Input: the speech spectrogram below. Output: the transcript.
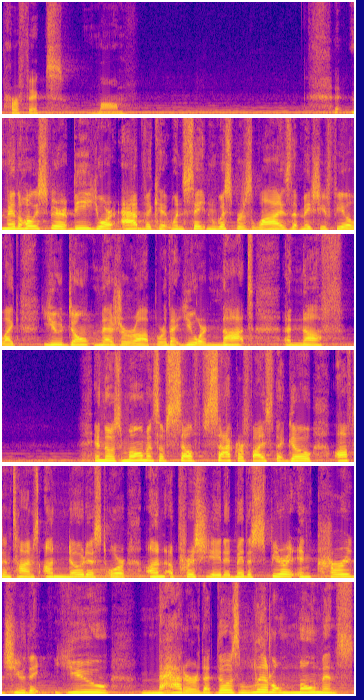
perfect mom. May the Holy Spirit be your advocate when Satan whispers lies that makes you feel like you don't measure up or that you are not enough. In those moments of self sacrifice that go oftentimes unnoticed or unappreciated, may the Spirit encourage you that you matter, that those little moments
